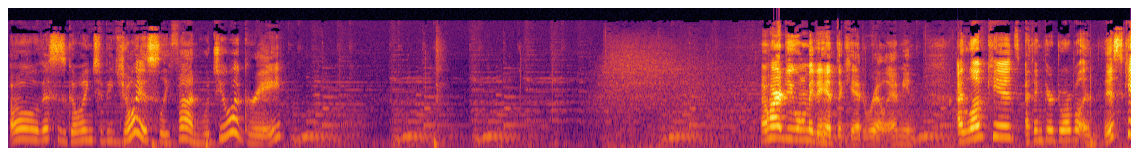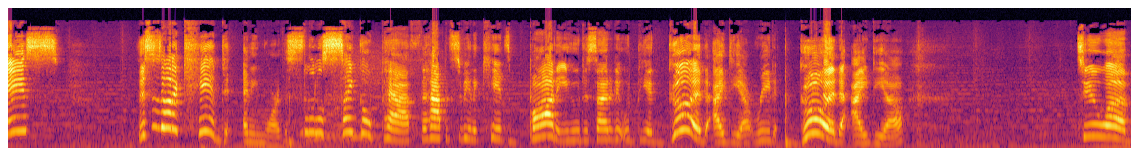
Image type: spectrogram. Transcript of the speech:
Oh, this is going to be joyously fun. Would you agree? How hard do you want me to hit the kid, really? I mean, I love kids. I think they're adorable. In this case, this is not a kid anymore. This is a little psychopath that happens to be in a kid's body who decided it would be a good idea, read good idea, to uh,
